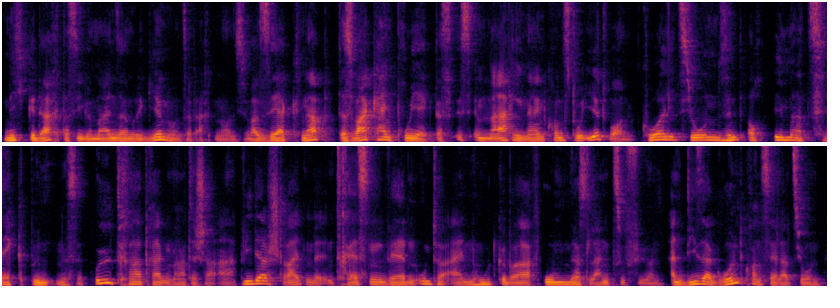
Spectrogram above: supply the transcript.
nicht gedacht, dass sie gemeinsam regieren 1998. Das war sehr knapp. Das war kein Projekt. Das ist im Nachhinein konstruiert worden. Koalitionen sind auch immer Zweckbündnisse ultra pragmatischer Art. Widerstreitende Interessen werden unter einen Hut gebracht, um das Land zu führen. An dieser Grundkonstellation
